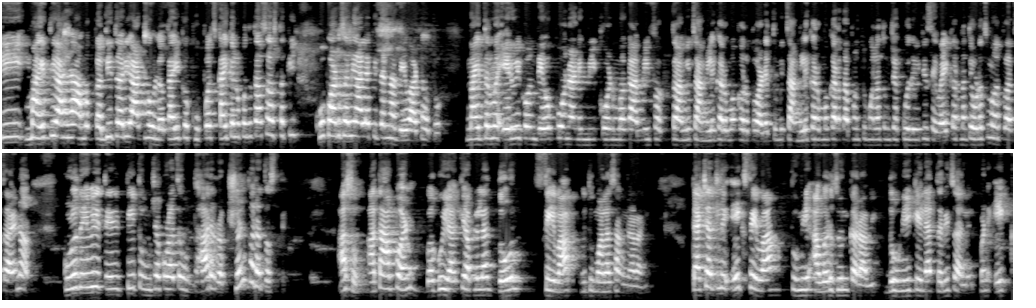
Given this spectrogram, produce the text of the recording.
की माहिती आहे मग कधीतरी आठवलं काही खूपच काही काही लोकांचं असं असतं की खूप अडचणी आल्या की त्यांना देव आठवतो. नाहीतर मग एरवी कोण देव कोण आणि मी कोण? मग आम्ही फक्त आम्ही चांगले कर्म करतो. आणि तुम्ही चांगले कर्म करता पण तुम्हाला तुमच्या कुळदेवीची सेवाही करणं तेवढंच महत्वाचं आहे ना? कुळदेवी ते ती तुमच्या कुळाचं उद्धार रक्षण करत असते. असो आता आपण बघूया की आपल्याला दोन सेवा मी तुम्हाला सांगणार आहे. त्याच्यातली एक सेवा तुम्ही आवर्जून करावी. दोन्ही केल्या तरी चालेल पण एक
